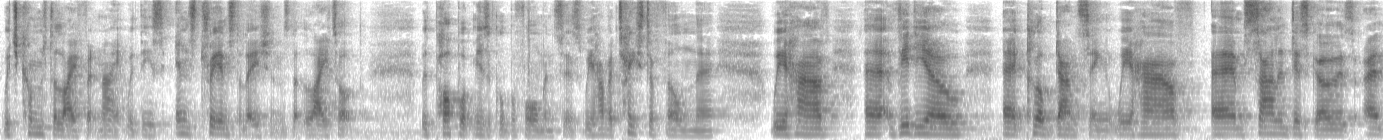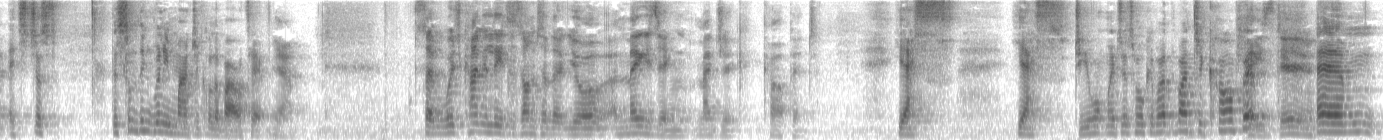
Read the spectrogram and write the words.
which comes to life at night with these in- tree installations that light up with pop up musical performances. We have a taste of film there. We have uh, video uh, club dancing. We have um, silent discos. And it's just, there's something really magical about it. Yeah. So, which kind of leads us on to the, your amazing magic carpet. Yes. Yes. Do you want me to talk about the magic carpet? Please do. Um,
